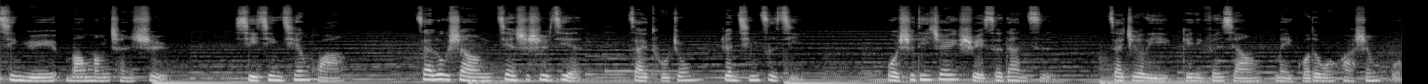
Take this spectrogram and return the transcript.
行于茫茫城市，洗尽铅华，在路上见识世界，在途中认清自己。我是 DJ 水色淡子，在这里给你分享美国的文化生活。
